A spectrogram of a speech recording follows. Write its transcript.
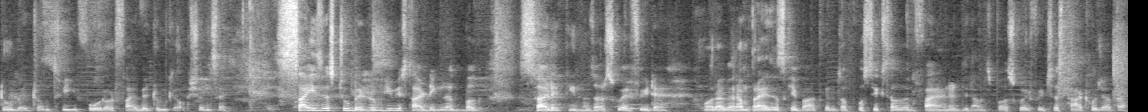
टू बेडरूम थ्री फोर और फाइव बेडरूम के ऑप्शन है। साइजेस टू बेडरूम की भी स्टार्टिंग लगभग साढ़े तीन हज़ार स्क्वायर फीट है। और अगर हम प्राइजेस की बात करें तो आपको six thousand five hundred dirhams per square feet से स्टार्ट हो जाता है।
